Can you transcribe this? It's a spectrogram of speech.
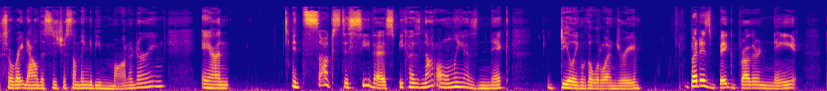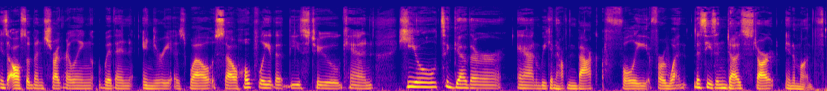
So, right now, this is just something to be monitoring. And it sucks to see this because not only is Nick dealing with a little injury, but his big brother Nate has also been struggling with an injury as well. So hopefully that these two can heal together and we can have them back fully for when the season does start in a month.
